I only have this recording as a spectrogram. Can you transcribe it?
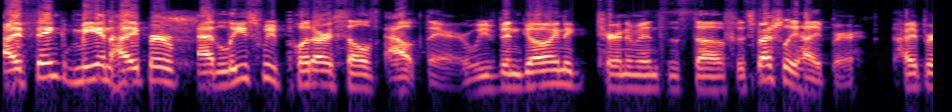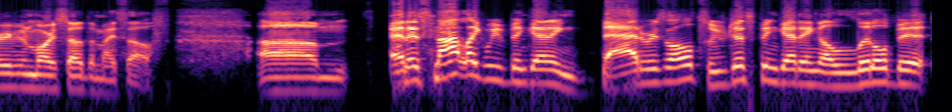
I think me and Hyper, at least we put ourselves out there. We've been going to tournaments and stuff, especially Hyper. Hyper even more so than myself. Um, and it's not like we've been getting bad results. We've just been getting a little bit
